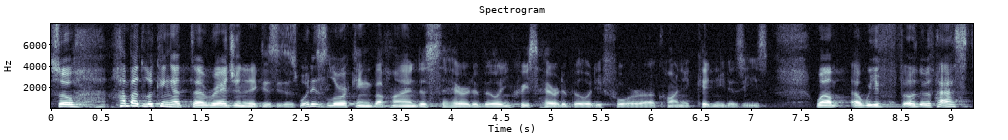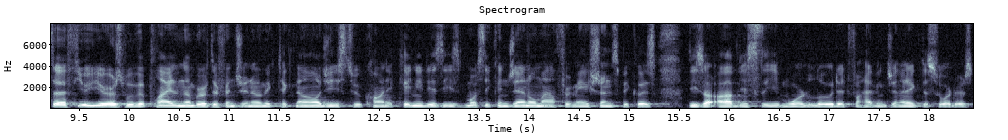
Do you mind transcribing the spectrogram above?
So how about looking at uh, rare genetic diseases? What is lurking behind this heritability, increased heritability for uh, chronic kidney disease? Well, uh, we've, over the past uh, few years, we've applied a number of different genomic technologies to chronic kidney disease, mostly congenital malformations, because these are obviously more loaded for having genetic disorders.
